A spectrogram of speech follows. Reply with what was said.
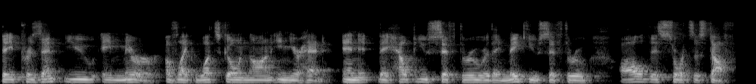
They present you a mirror of like what's going on in your head and it, they help you sift through or they make you sift through all this sorts of stuff.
